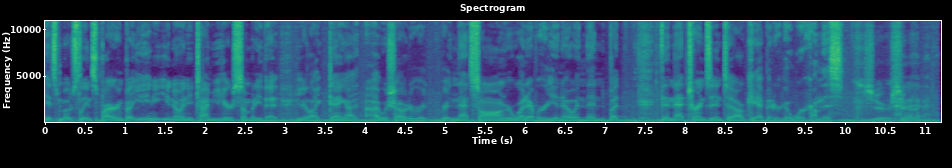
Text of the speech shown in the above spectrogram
it's mostly inspiring. But any you know, anytime you hear somebody that you're like, dang, I, I wish I would have written that song or whatever, you know, and then but then that turns into okay, I better go work on this. Sure, sure.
